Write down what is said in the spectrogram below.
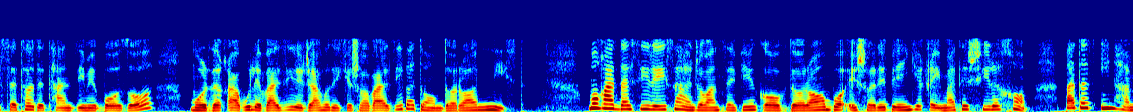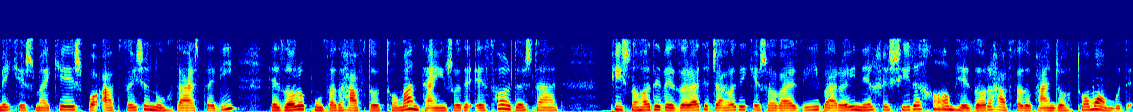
ستاد, تنظیم بازار مورد قبول وزیر جهاد کشاورزی و دامداران نیست. مقدسی رئیس انجمن صنفی گاوداران با اشاره به اینکه قیمت شیر خام بعد از این همه کشمکش با افزایش 9 درصدی 1570 تومان تعیین شده اظهار داشتند پیشنهاد وزارت جهاد کشاورزی برای نرخ شیر خام 1750 تومان بوده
